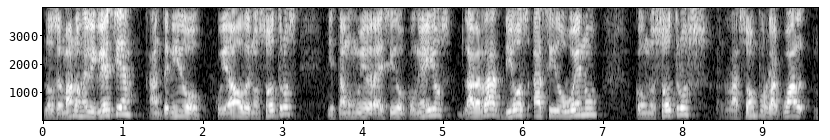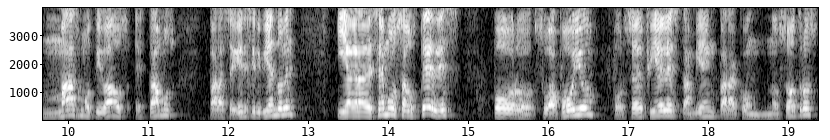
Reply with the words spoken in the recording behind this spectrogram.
Los hermanos de la iglesia han tenido cuidado de nosotros y estamos muy agradecidos con ellos. La verdad, Dios ha sido bueno con nosotros, razón por la cual más motivados estamos para seguir sirviéndole. Y agradecemos a ustedes por su apoyo, por ser fieles también para con nosotros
